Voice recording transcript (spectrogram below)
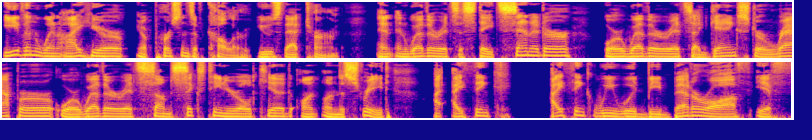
even when I hear you know persons of color use that term, and and whether it's a state senator or whether it's a gangster rapper or whether it's some 16 year old kid on, on the street, I, I think I think we would be better off if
